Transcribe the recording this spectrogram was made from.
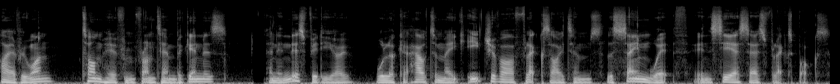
Hi everyone, Tom here from Front End Beginners, and in this video we'll look at how to make each of our flex items the same width in CSS Flexbox.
